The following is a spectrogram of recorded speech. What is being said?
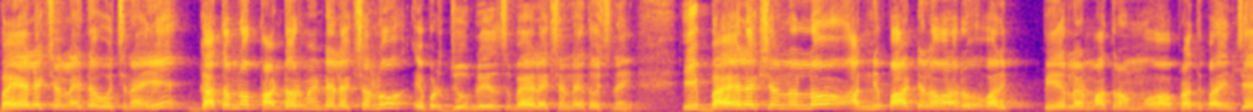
బై ఎలక్షన్లు అయితే వచ్చినాయి. గతంలో కంటోన్మెంట్ ఎలక్షన్లు ఇప్పుడు జూబ్లీ హిల్స్ బై ఎలక్షన్లు అయితే వచ్చినాయి. ఈ బై ఎలక్షన్లలో అన్ని పార్టీల వారు వారి పేర్లను మాత్రం ప్రతిపాదించే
